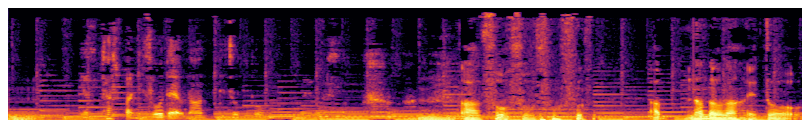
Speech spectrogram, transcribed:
うん。いや、確かにそうだよなってちょっと思いました。うん。あ、そうそうそうそう。あ、なんだろうな、えっと、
